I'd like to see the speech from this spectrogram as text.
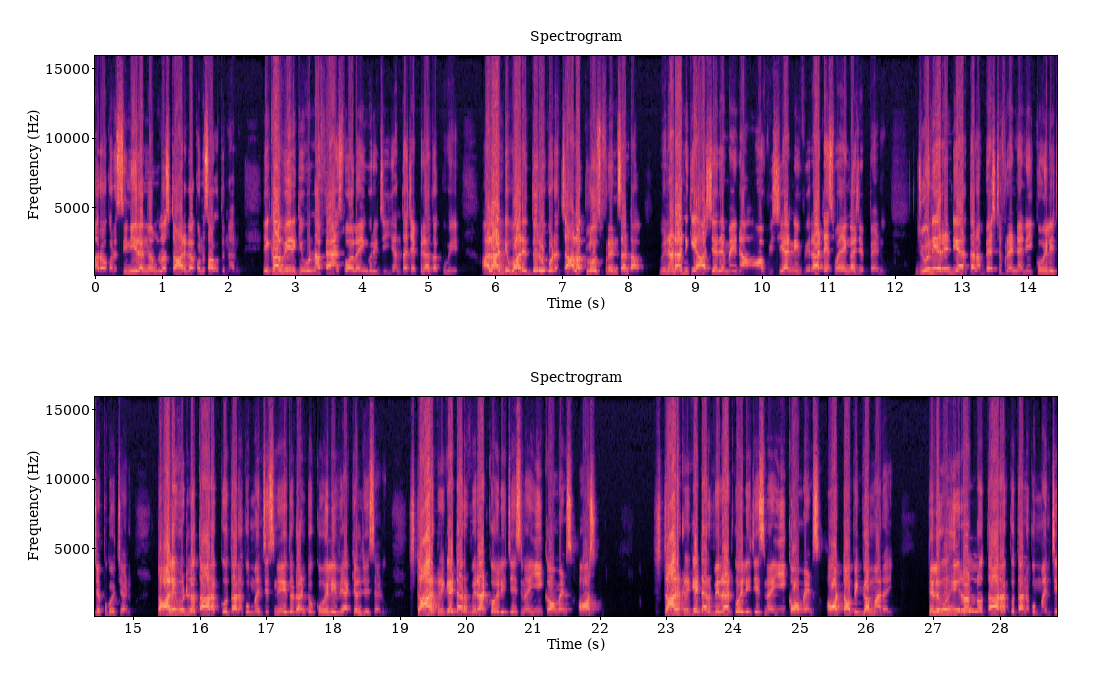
మరొకరు సినీ రంగంలో స్టార్గా కొనసాగుతున్నారు. ఇక వీరికి ఉన్న ఫ్యాన్స్ ఫాలోయింగ్ గురించి ఎంత చెప్పినా తక్కువే. అలాంటి వారిద్దరూ కూడా చాలా క్లోజ్ ఫ్రెండ్స్ అంట. వినడానికి ఆశ్చర్యమైన ఆ విషయాన్ని విరాటే స్వయంగా చెప్పాడు. జూనియర్ ఎన్టీఆర్ తన బెస్ట్ ఫ్రెండ్ అని కోహ్లీ చెప్పుకొచ్చాడు. టాలీవుడ్లో తారక్కు తనకు మంచి స్నేహితుడు అంటూ కోహ్లీ వ్యాఖ్యలు చేశాడు. స్టార్ క్రికెటర్ విరాట్ కోహ్లీ చేసిన ఈ కామెంట్స్ హాస్ట్ స్టార్ క్రికెటర్ విరాట్ కోహ్లీ చేసిన ఈ కామెంట్స్ హాట్ టాపిక్గా మారాయి. తెలుగు హీరోల్లో తారక్ తనకు మంచి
